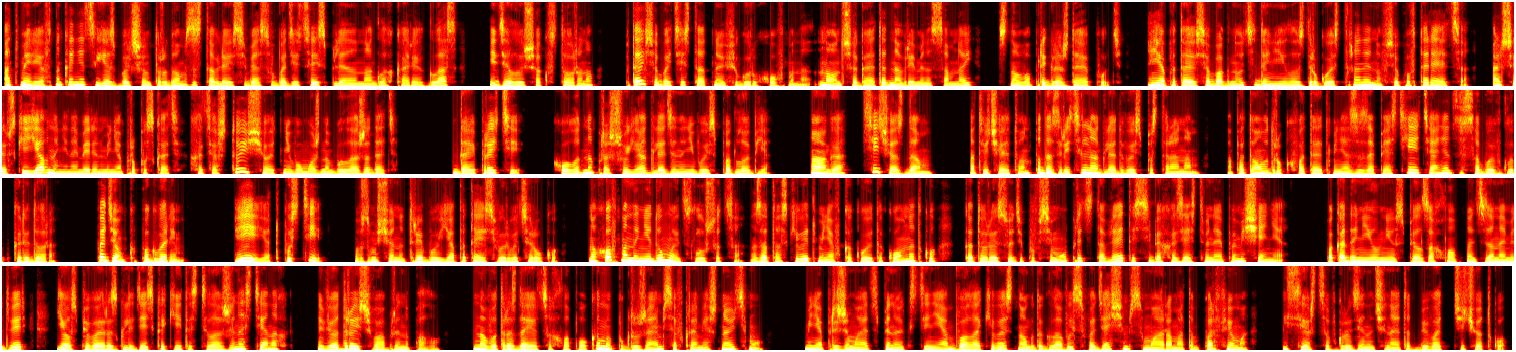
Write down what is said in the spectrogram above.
Отмерев, наконец, я с большим трудом заставляю себя освободиться из плена наглых карих глаз и делаю шаг в сторону, пытаюсь обойти статную фигуру Хоффмана, но он шагает одновременно со мной, снова преграждая путь. Я пытаюсь обогнуть Даниила с другой стороны, но все повторяется. Альшевский явно не намерен меня пропускать, хотя что еще от него можно было ожидать? «Дай пройти». Холодно прошу я, глядя на него из-под лобья. «Ага, сейчас дам», — отвечает он, подозрительно оглядываясь по сторонам. А потом вдруг хватает меня за запястье и тянет за собой вглубь коридора. «Пойдем-ка поговорим». «Эй, отпусти!» — возмущенно требую я, пытаясь вырвать руку. Но Хоффман и не думает слушаться, затаскивает меня в какую-то комнатку, которая, судя по всему, представляет из себя хозяйственное помещение. Пока Даниил не успел захлопнуть за нами дверь, я успеваю разглядеть какие-то стеллажи на стенах, ведра и швабры на полу. Но вот раздается хлопок, и мы погружаемся в кромешную тьму. Меня прижимают спиной к стене, обволакивая с ног до головы сводящим с ума ароматом парфюма, и сердце в груди начинает отбивать чечетку.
